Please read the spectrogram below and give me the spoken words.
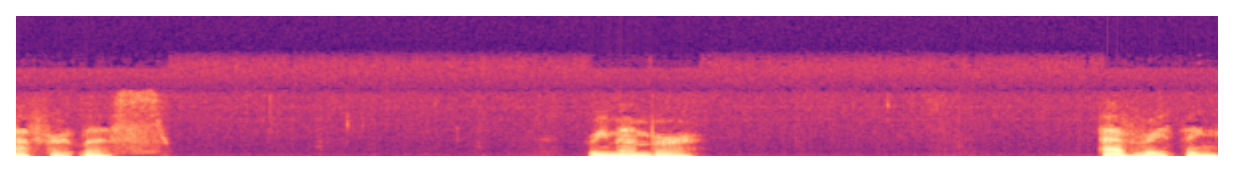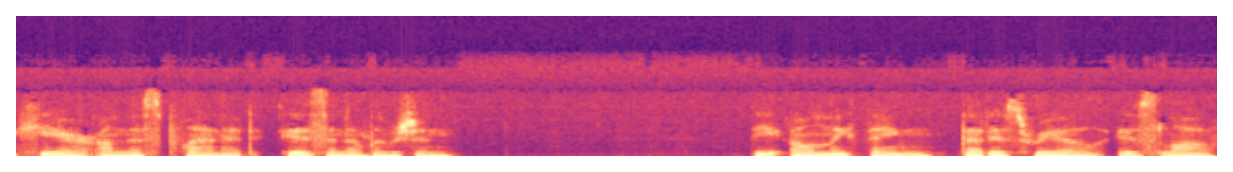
effortless. Remember, everything here on this planet is an illusion. The only thing that is real is love.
